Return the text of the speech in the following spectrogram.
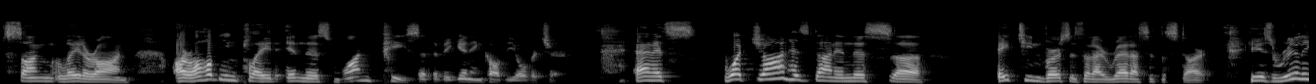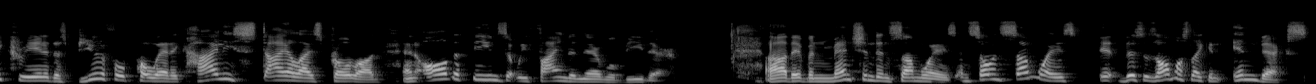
sung later on are all being played in this one piece at the beginning called the overture. And it's what John has done in this uh, 18 verses that I read us at the start. He's really created this beautiful, poetic, highly stylized prologue, and all the themes that we find in there will be there. Uh, they've been mentioned in some ways, and so in some ways, it, this is almost like an index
